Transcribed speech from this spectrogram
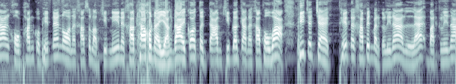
ด้านของพันกว่าเพชรแน่นอนนะครับสำหรับคลิปนี้นะครับถ้าคนไหนอยากได้ก็ติดตามคลิปแล้วกันนะครับเพราะว่าพี่จะแจกเพชรนะครับเป็นบัตรกาลิน่าและบัตรกาลิน่า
